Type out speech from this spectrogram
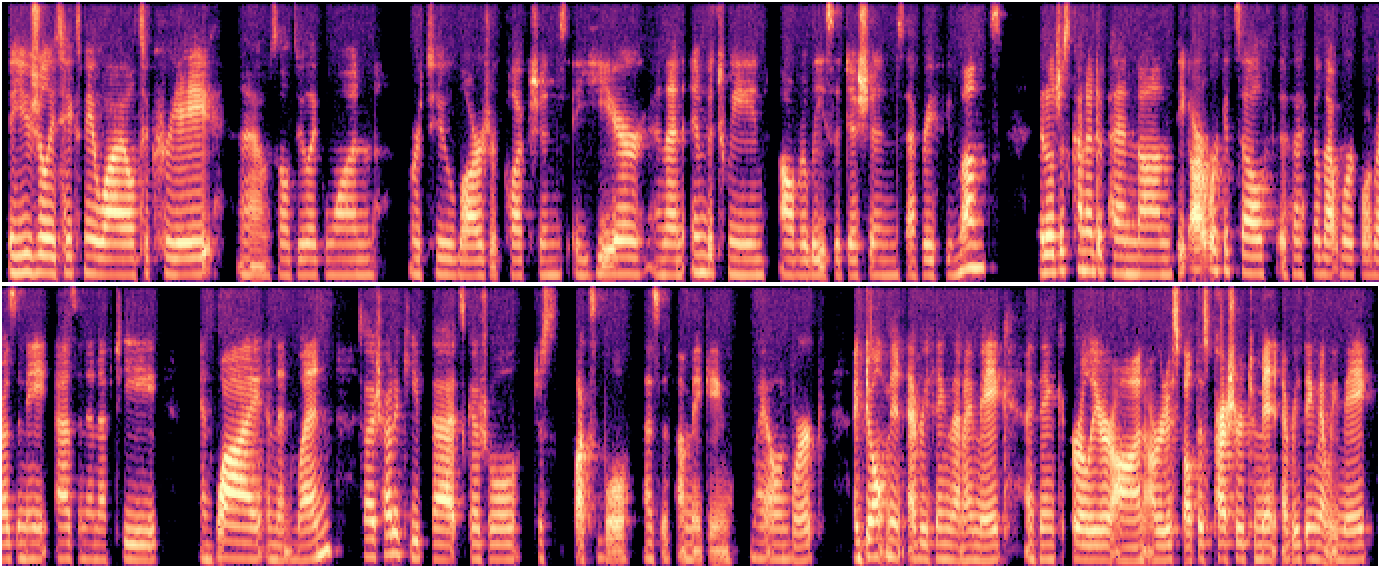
it usually takes me a while to create. Um, so I'll do like one or two larger collections a year. And then in between, I'll release editions every few months. It'll just kind of depend on the artwork itself, if I feel that work will resonate as an NFT and why, and then when. So I try to keep that schedule just flexible as if I'm making my own work. I don't mint everything that I make. I think earlier on, artists felt this pressure to mint everything that we make.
